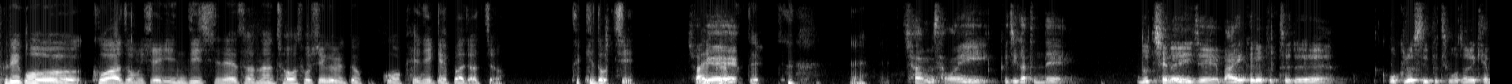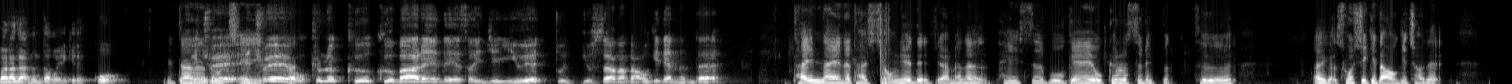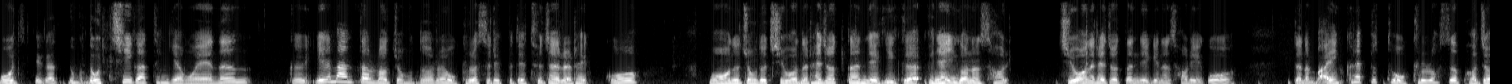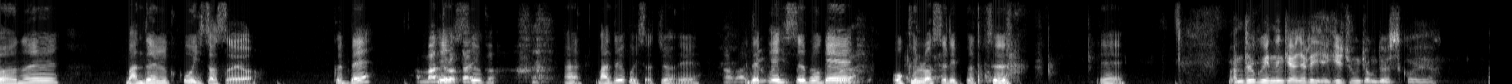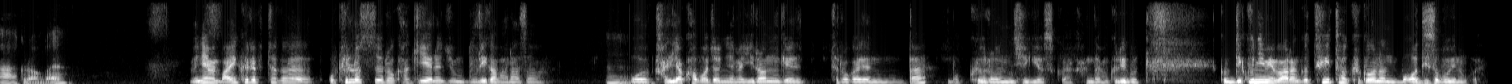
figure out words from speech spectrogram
그리고 그와 동시에 indie scene에서는 저 소식을 듣고 패닉에 빠졌죠. 특히 노치. 저게 마인크래프트. 참 상황이 그지 같은데 노치는 이제 마인크래프트를 오큘러스 리프트 버전을 개발하지 않는다고 얘기를 했고 일단은 애초에, 노치 애초에 오큘러 그, 그 말에 대해서 이제 이후에 또 뉴스 하나 나오긴 했는데 timeline을 다시 정리해드리자면은 페이스북의 오큘러스 리프트 아니 그러니까 소식이 나오기 전에 뭐 그러니까 노- 노치 같은 경우에는 그 1만 달러 정도를 오큘러스 리프트에 투자를 했고 뭐 어느 정도 지원을 해줬던 얘기가 그냥 이거는 설 지원을 해줬던 얘기는 설이고 일단은 마인크래프트 오큘러스 버전을 만들고 있었어요. 근데 안 만들었다니까. 아, 만들고 있었죠. 예. 아, 근데 만들고 페이스북에 있었다. 몰라. 오큘러스 리프트 예. 만들고 있는 게 아니라 얘기 중 정도였을 거예요. 아 그런가요? 왜냐면 마인크래프트가 오큘러스로 가기에는 좀 무리가 많아서 음. 뭐 간략화 버전이나 이런 게 들어가야 된다? 뭐 그런 식이었을 거야 한다면 그리고 그 니꾸님이 말한 그 트위터 그거는 뭐 어디서 보이는 거야?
